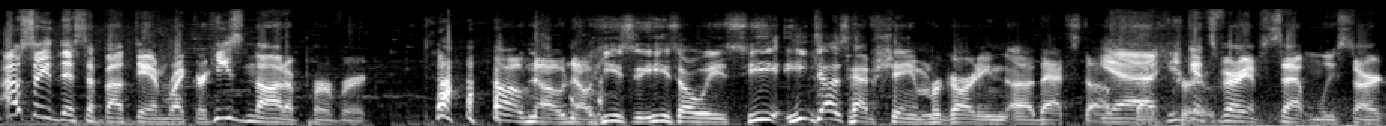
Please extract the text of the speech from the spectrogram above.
I'll say this about Dan Ryckert: he's not a pervert. Oh no, no. He's he's always he he does have shame regarding uh, that stuff. yeah, That's he true. gets very upset when we start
